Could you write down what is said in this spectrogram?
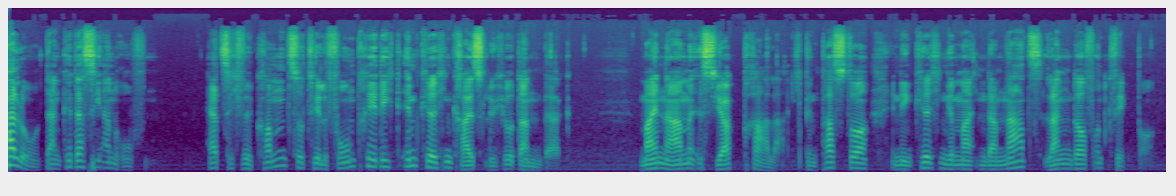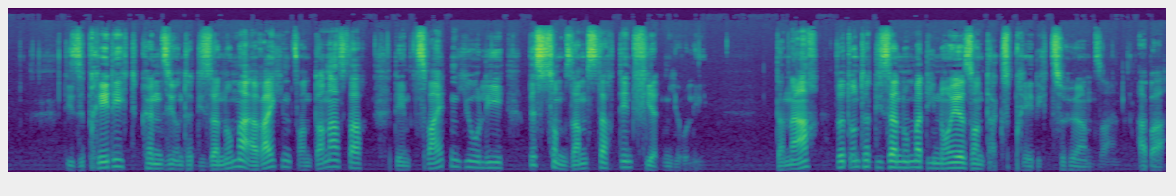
Hallo, danke, dass Sie anrufen. Herzlich willkommen zur Telefonpredigt im Kirchenkreis Lüchow-Dannenberg. Mein Name ist Jörg Prahler. Ich bin Pastor in den Kirchengemeinden Damnatz, Langendorf und Quickborn. Diese Predigt können Sie unter dieser Nummer erreichen von Donnerstag, dem 2. Juli bis zum Samstag, den 4. Juli. Danach wird unter dieser Nummer die neue Sonntagspredigt zu hören sein. Aber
